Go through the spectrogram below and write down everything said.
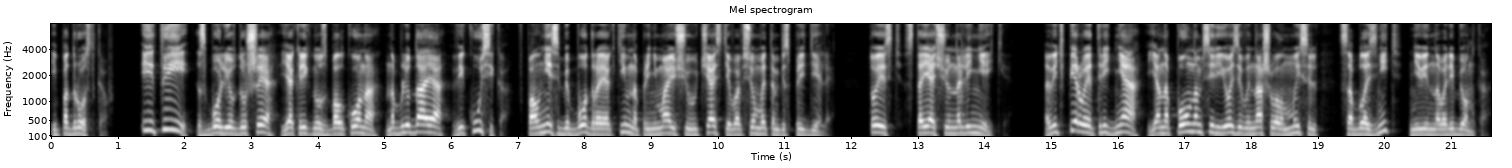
и подростков. «И ты!» – с болью в душе я крикнул с балкона, наблюдая Викусика, вполне себе бодро и активно принимающую участие во всем этом беспределе. То есть стоящую на линейке. А ведь в первые три дня я на полном серьезе вынашивал мысль соблазнить невинного ребенка.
